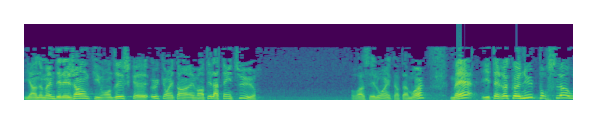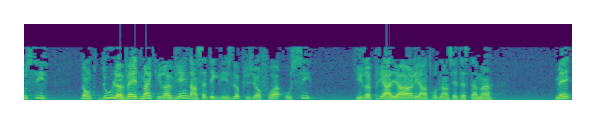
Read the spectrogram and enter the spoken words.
Il y en a même des légendes qui vont dire que eux qui ont inventé la teinture. On va assez loin quant à moi. Mais il était reconnu pour cela aussi. Donc, d'où le vêtement qui revient dans cette église-là plusieurs fois aussi, qui est repris ailleurs et entre autres de l'Ancien Testament. Mais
